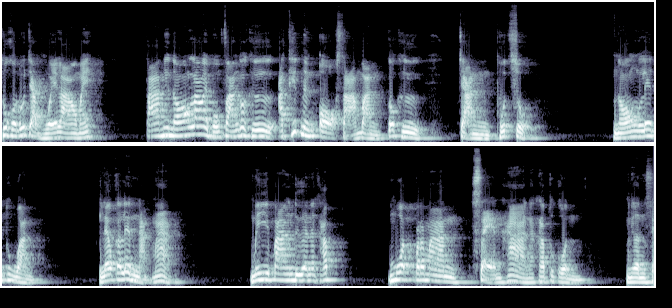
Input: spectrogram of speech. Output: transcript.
ทุกคนรู้จักหวยลาวไหมตามที่น้องเล่าให้ผมฟังก็คือ อาทิตย์หนึ่งออกสามวันก็คือ จันทร์พุธศุกร์น้องเล่นทุกวัน แล้วก็เล่นหนักมาก มีบางเดือนนะครับ หมดประมาณแสนห้านะครับ ทุกคนเงินแส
